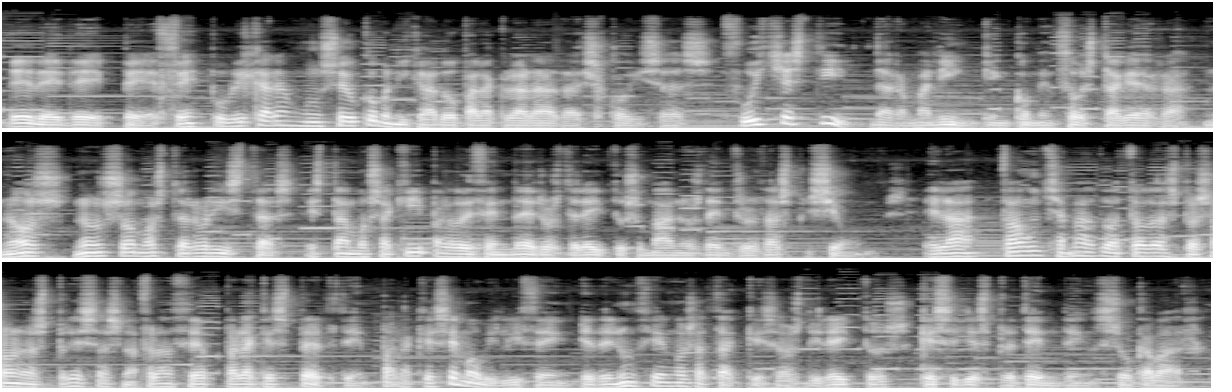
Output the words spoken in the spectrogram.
DDDPF publicaran un seu comunicado para aclarar as coisas. Fuiches ti, Darmanín, quen comenzou esta guerra. Nós non somos terroristas, estamos aquí para defender os dereitos humanos dentro das prisións. Ela fa un chamado a todas as persoas presas na Francia para que esperten, para que se mobilicen e denuncien os ataques aos direitos que se lles pretenden socavar.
